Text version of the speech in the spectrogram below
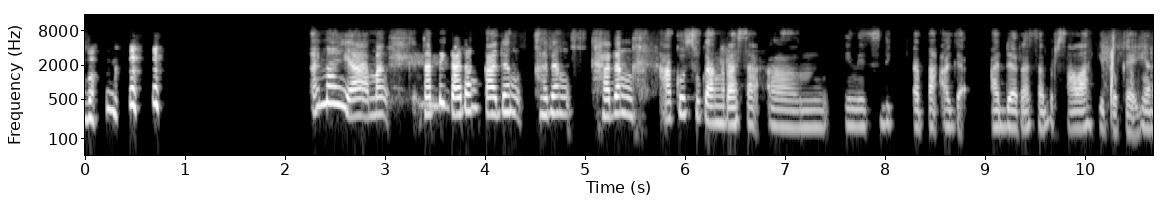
banget. Emang ya, emang. Tapi kadang-kadang, kadang-kadang aku suka ngerasa um, ini sedikit apa agak ada rasa bersalah gitu kayaknya.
